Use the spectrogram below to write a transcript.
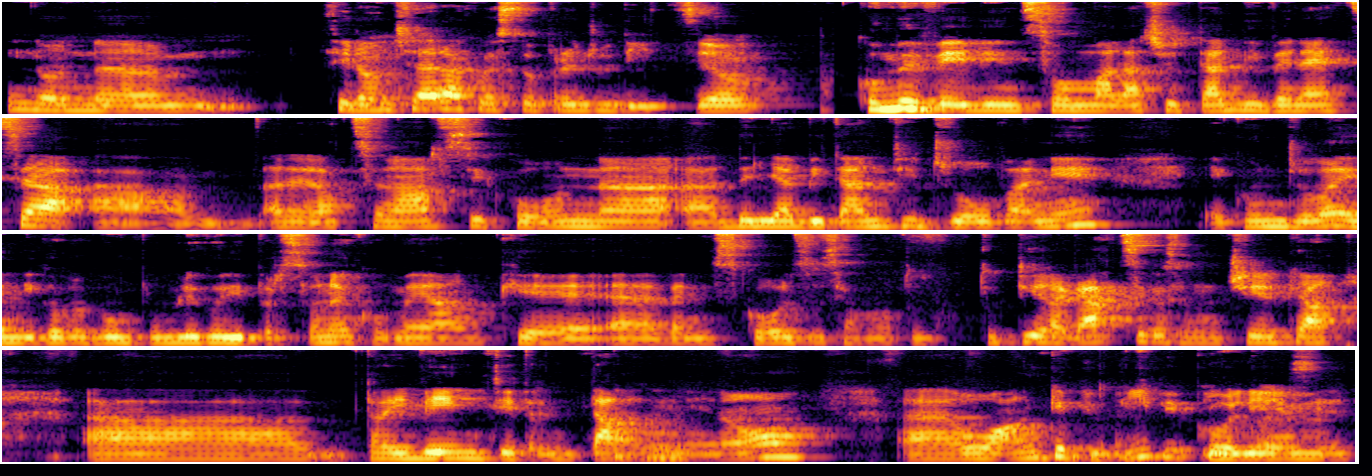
non, sì, non c'era questo pregiudizio come vedi, insomma, la città di Venezia a, a relazionarsi con uh, degli abitanti giovani e con giovani indico proprio un pubblico di persone come anche eh, Venice Calls, siamo tu- tutti ragazzi che sono circa uh, tra i 20 e i 30 anni, mm-hmm. no? Uh, o anche più piccoli. Più piccoli sì.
